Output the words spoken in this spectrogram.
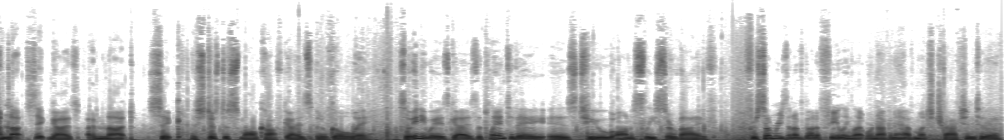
I'm not sick, guys. I'm not sick. It's just a small cough, guys. It'll go away. So, anyways, guys, the plan today is to honestly survive. For some reason, I've got a feeling that we're not going to have much traction today.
